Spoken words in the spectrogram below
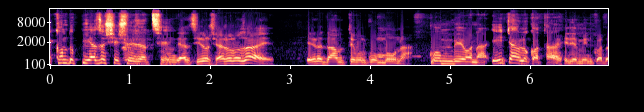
এখন তো পেঁয়াজও শেষ হয়ে যাচ্ছে। সিজন শেষ হলো যায় এর দাম তেমন কমবেও না। কমবেও না এইটা হলো কথা। এই যে মেন কথা।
